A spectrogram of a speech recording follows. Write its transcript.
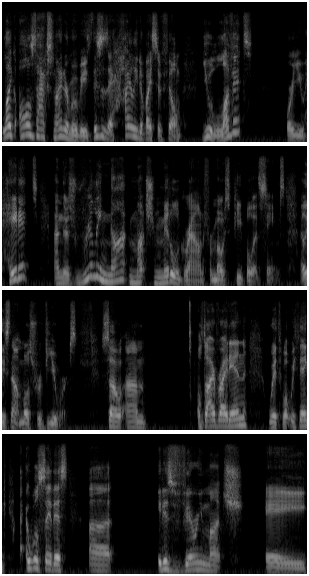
like all Zack Snyder movies, this is a highly divisive film. You love it or you hate it, and there's really not much middle ground for most people, it seems, at least not most reviewers. So um, I'll dive right in with what we think. I will say this uh, it is very much a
